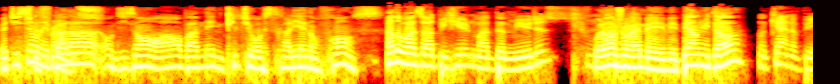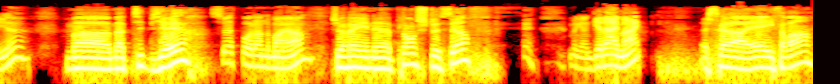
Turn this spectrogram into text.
Mais tu sais, on n'est pas là en disant, ah, on va amener une culture australienne en France. Otherwise, I'd be here in my Bermudas, Ou alors j'aurais mes, mes Bermudas, a can of beer, ma, ma petite bière, surfboard under my arm. j'aurais une planche de surf. Going, g'day mate. Je serais là, hey, ça va?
